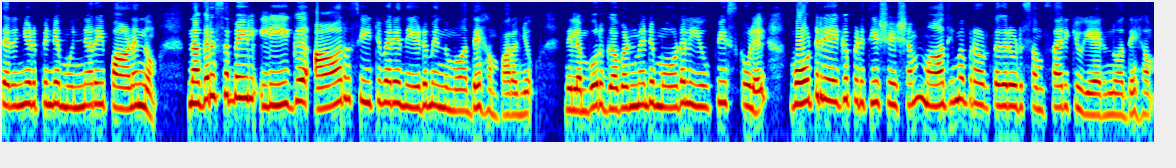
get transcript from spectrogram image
തെരഞ്ഞെടുപ്പിന്റെ മുന്നറിയിപ്പാണെന്നും നഗരസഭയിൽ ലീഗ് ആറ് സീറ്റ് വരെ നേടുമെന്നും അദ്ദേഹം പറഞ്ഞു. നിലമ്പൂർ ഗവൺമെന്റ് മോഡൽ യു സ്കൂളിൽ വോട്ട് രേഖപ്പെടുത്തിയ ശേഷം മാധ്യമപ്രവർത്തകരോട് സംസാരിക്കുകയായിരുന്നു അദ്ദേഹം.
